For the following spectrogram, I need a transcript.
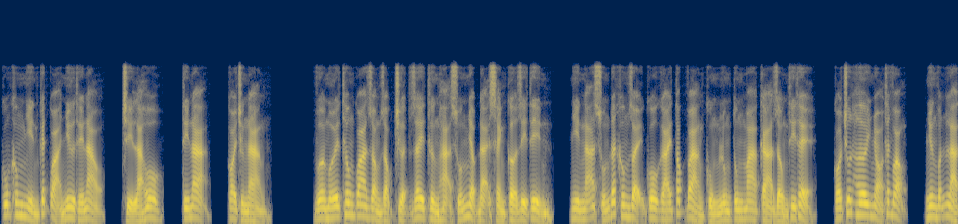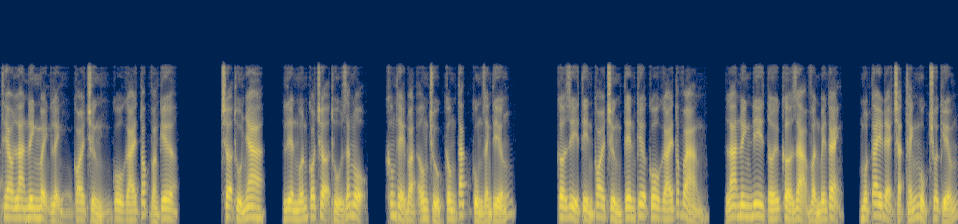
cũng không nhìn kết quả như thế nào, chỉ là hô tí nạ coi chừng nàng. Vừa mới thông qua dòng dọc trượt dây thường hạ xuống nhập đại sảnh cờ dị tịn, nhìn ngã xuống đất không dậy cô gái tóc vàng cùng lung tung ma cả giống thi thể, có chút hơi nhỏ thất vọng, nhưng vẫn là theo lan ninh mệnh lệnh coi chừng cô gái tóc vàng kia. Trợ thủ nha, liền muốn có trợ thủ giác ngộ, không thể đoạt ông chủ công tác cùng danh tiếng cờ dị tịn coi chừng tên kia cô gái tóc vàng lan ninh đi tới cờ dạ vần bên cạnh, một tay đẻ chặt thánh ngục chua kiếm,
